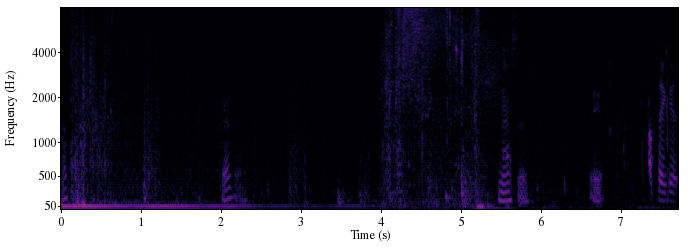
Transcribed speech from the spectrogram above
Nothing. Grab it. Massive. Take it. I'll take it.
